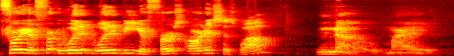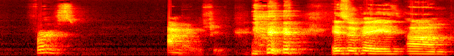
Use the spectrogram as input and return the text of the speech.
for your fir- would it, would it be your first artist as well? No, my first. I'm not even sure. It's okay. It's, um,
